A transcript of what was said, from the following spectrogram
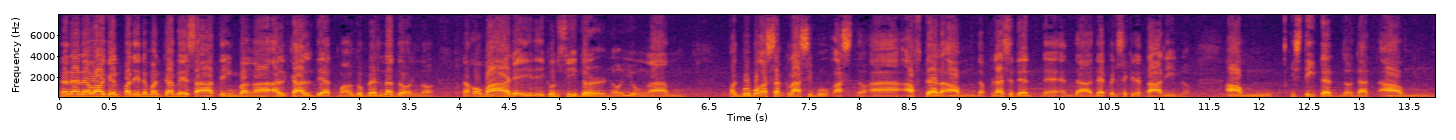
nananawagan pa rin naman kami sa ating mga alkalde at mga gobernador no? Na kung maaari i-consider no? Yung um, pagbubukas ng klase bukas no? Ah, after um, the president eh, and the deputy secretary no? Um, stated no? That um,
